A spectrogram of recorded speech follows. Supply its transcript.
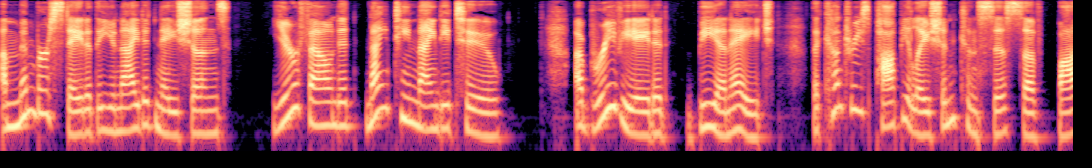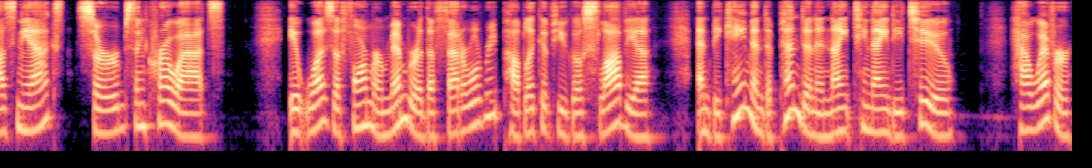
a member state of the United Nations, year founded 1992. Abbreviated BNH, the country's population consists of Bosniaks, Serbs, and Croats. It was a former member of the Federal Republic of Yugoslavia and became independent in 1992. However,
